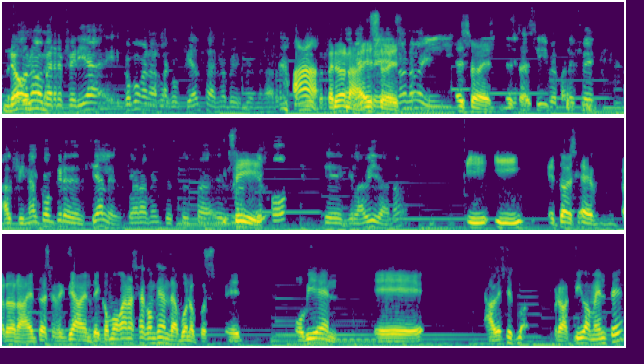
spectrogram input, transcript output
no, no, me refería a cómo ganar la confianza. No, ah, perdona, eso es. eso es. Eso es. Sí, me parece, al final con credenciales, claramente. Esto está, es más viejo que, la vida, ¿no? Y, y entonces, eh, perdona, entonces efectivamente, ¿cómo ganas esa confianza? Bueno, pues eh, o bien eh, a veces proactivamente,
